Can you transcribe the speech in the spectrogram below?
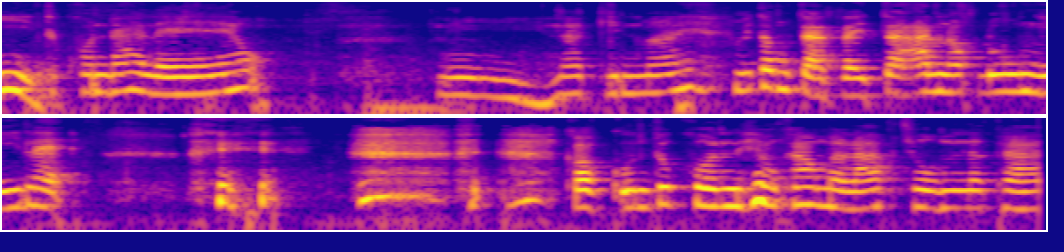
นี่ทุกคนได้แล้ว นี่น่ากินไหม ไม่ต้องจัดใส่จานหรอกดูงี้แหละ ขอบคุณทุกคนที่เข้ามารับชมนะคะ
